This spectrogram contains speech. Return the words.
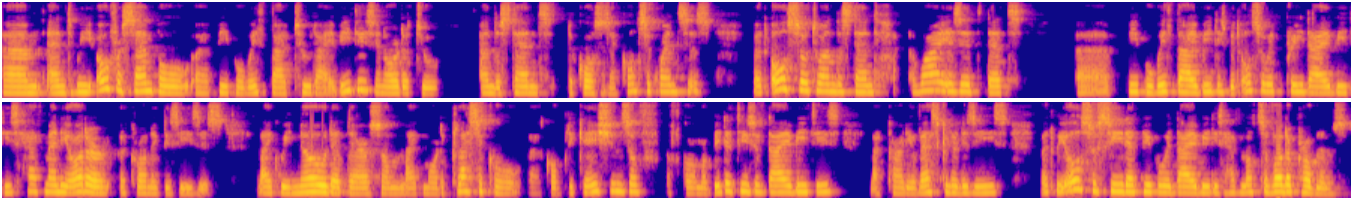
Um, and we oversample uh, people with type 2 diabetes in order to understand the causes and consequences, but also to understand why is it that uh, people with diabetes, but also with pre-diabetes, have many other uh, chronic diseases. Like we know that there are some like more the classical uh, complications of, of comorbidities of diabetes, like cardiovascular disease. But we also see that people with diabetes have lots of other problems,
